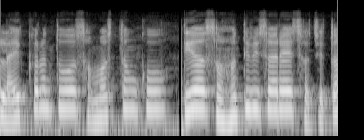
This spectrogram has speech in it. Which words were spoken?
ଲାଇକ କରନ୍ତୁ ଓ ସମସ୍ତଙ୍କୁ ଜାତୀୟ ସଂହତି ବିଷୟରେ ସଚେତନ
